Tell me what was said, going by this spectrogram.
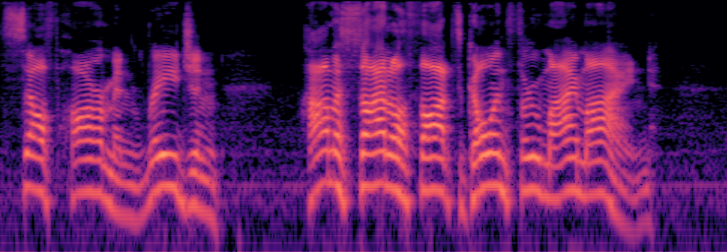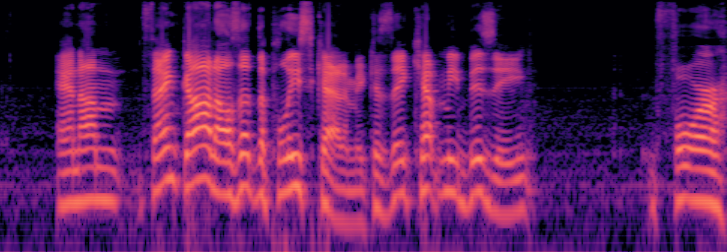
self-harm and rage and homicidal thoughts going through my mind. And I'm, thank God I was at the police academy because they kept me busy for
